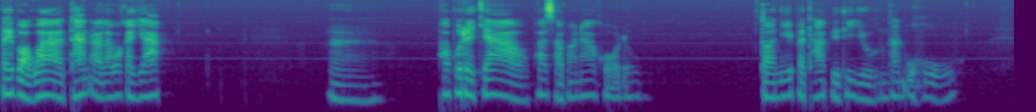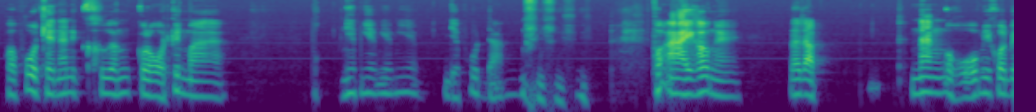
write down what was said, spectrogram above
ไปบอกว่าท่านอารวกยักษ์พระพุทธเจ้า พระสามณโคดม ตอนนี้ประทับอยู่ที่อยู่ของท่านโอ้โหพอพูดแค่นั้นเครืองโกรธขึ้นมาบอกเงียบเงียบเงียบเงียบอย่าพูดดัง เพราะอายเขาไง ระดับนั่งโอ้โห มีคนไป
